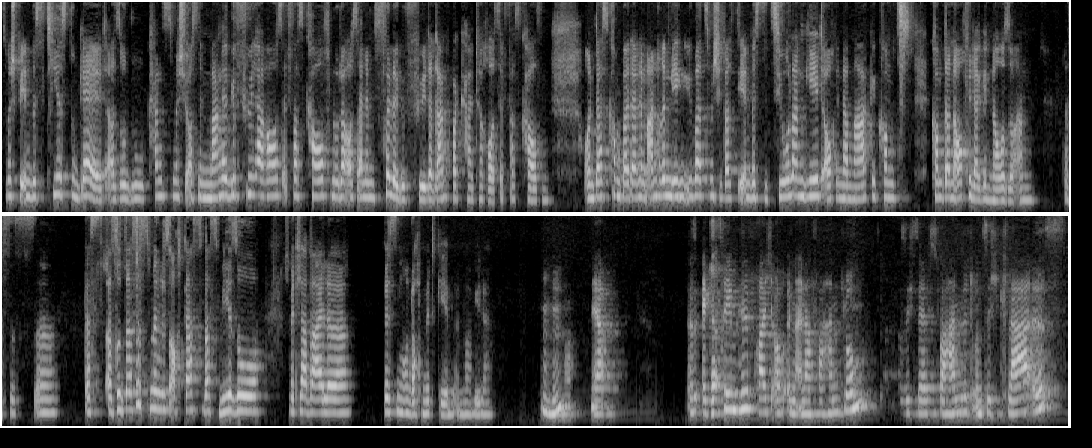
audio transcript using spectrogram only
zum Beispiel investierst du Geld. Also du kannst zum Beispiel aus einem Mangelgefühl heraus etwas kaufen oder aus einem Füllegefühl der Dankbarkeit heraus etwas kaufen. Und das kommt bei deinem anderen Gegenüber, zum Beispiel was die Investition angeht, auch in der Marke, kommt, kommt dann auch wieder genauso an. Das ist, äh, das, also das ist zumindest auch das, was wir so mittlerweile wissen und auch mitgeben immer wieder. Mhm. Ja. Also extrem ja. hilfreich auch in einer Verhandlung, wo sich selbst verhandelt und sich klar ist,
